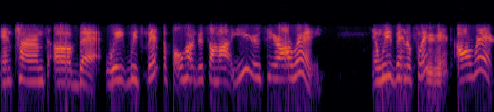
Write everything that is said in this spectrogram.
in terms of that. We we spent the 400 some odd years here already and we've been afflicted mm-hmm. already.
